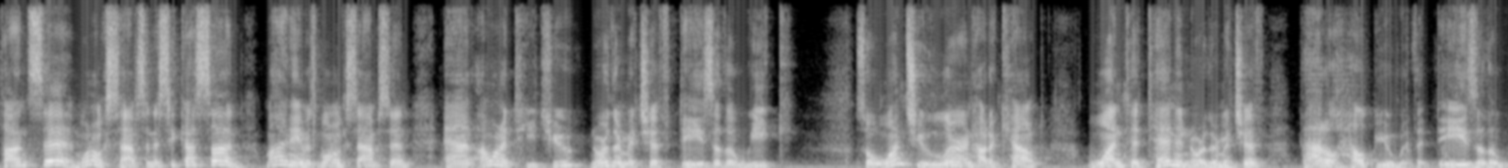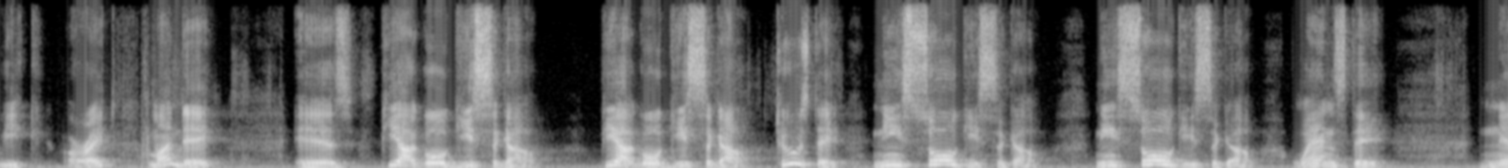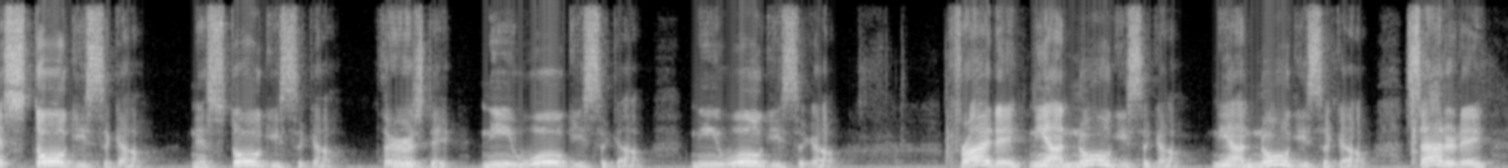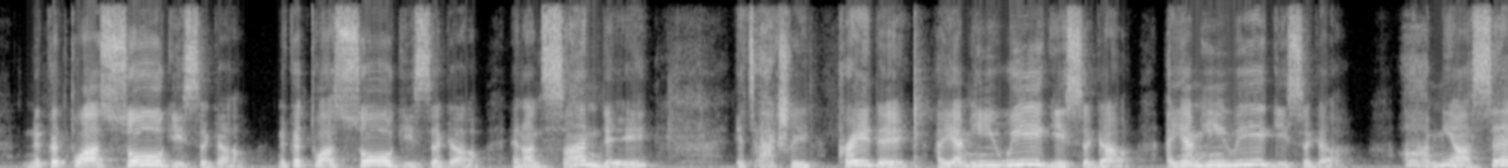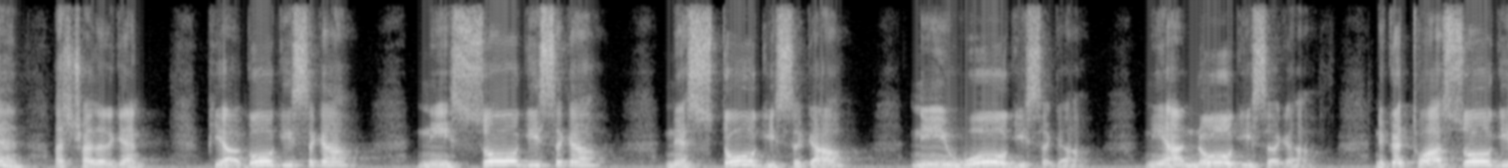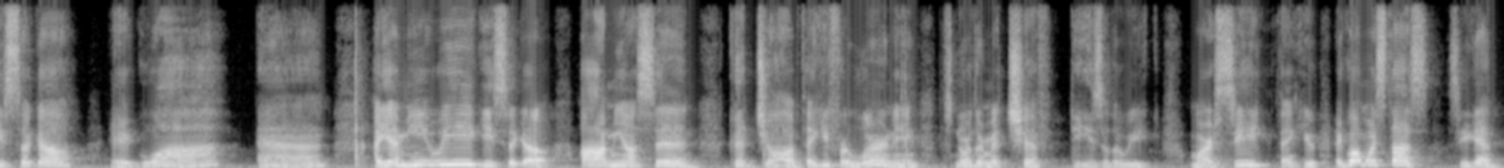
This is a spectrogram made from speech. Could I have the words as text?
Tanse, Monok Samson Isikasan. My name is Monok Samson, and I want to teach you Northern Michif days of the week. So once you learn how to count 1 to 10 in Northern Michif, that'll help you with the days of the week. All right? Monday is Piago Gisagao. Piago Gisagao. Tuesday, Niso Gisagao. Niso Gisagao. Wednesday, Nistogisagal. Nistogisagal. Thursday, Niwogisagal. Niwogisagal. Friday, Nianogisagal. Nianogisagal. Saturday, Nikatwa Sogisagal. Nikatwa Sogisagal. And on Sunday, it's actually pray day. I am hiwi gisagal. I am hiwi gisagal. Ah, mia sin. Let's try that again. Piago gisagal. Ni so gisagal. Nisto gisagal. Ni wo gisagal. Ni ano gisagal. Nikatwa so gisagal. Egua. And I am hiwi gisagal. Ah, mia sin. Good job. Thank you for learning this Northern Michif days of the week. Marcy, thank you. Igual mo estás? See you again.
